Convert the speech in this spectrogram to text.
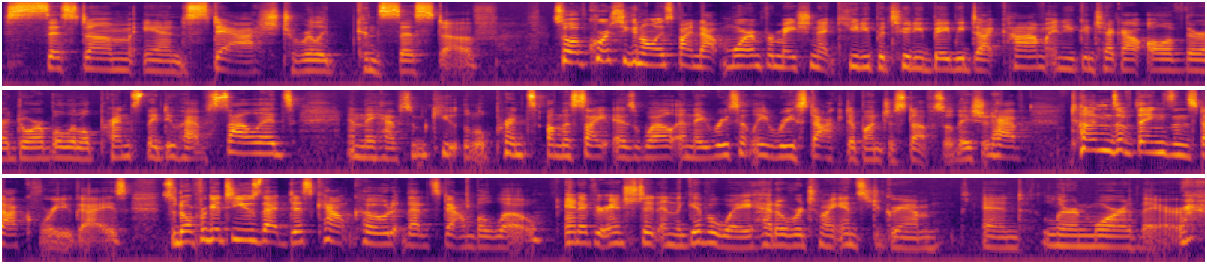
system and stash to really consist of. So of course you can always find out more information at cutiepatootiebaby.com and you can check out all of their adorable little prints. They do have solids and they have some cute little prints on the site as well and they recently restocked a bunch of stuff so they should have tons of things in stock for you guys. So don't forget to use that discount code that's down below. And if you're interested in the giveaway, head over to my Instagram and learn more there.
